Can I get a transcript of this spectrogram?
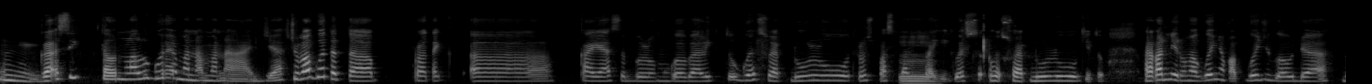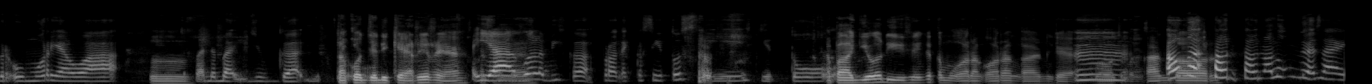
enggak sih tahun lalu gue aman-aman aja cuma gue tetap protek eh, kayak sebelum gue balik tuh gue swab dulu terus pas balik Hmm. lagi gue sw- swab dulu gitu karena kan di rumah gue nyokap gue juga udah berumur ya wa Hmm. terus ada bayi juga gitu Takut jadi carrier ya. Iya, gue lebih ke protek ke situ sih, gitu. Apalagi lo di sini ketemu orang-orang kan kayak Hmm. mau teman Oh enggak, kantor. tahun tahun lalu enggak, say.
